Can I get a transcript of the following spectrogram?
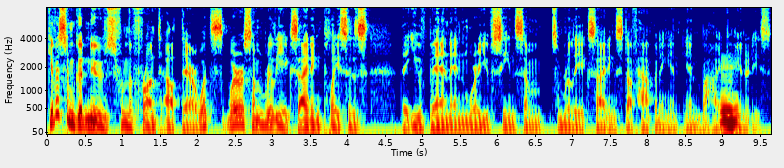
give us some good news from the front out there. What's where are some really exciting places that you've been and where you've seen some some really exciting stuff happening in, in Baha'i communities?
